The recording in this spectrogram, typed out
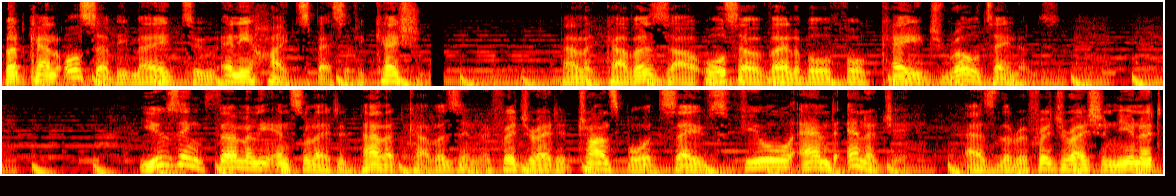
but can also be made to any height specification. Pallet covers are also available for cage roll tainers. Using thermally insulated pallet covers in refrigerated transport saves fuel and energy, as the refrigeration unit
